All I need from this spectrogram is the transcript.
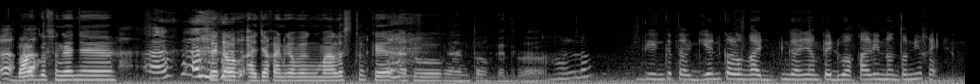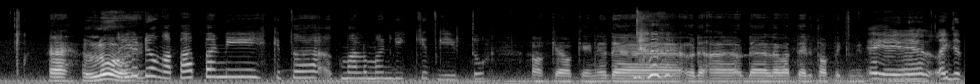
Eh, bagus enggaknya. ah. Saya kalau ajakan kamu yang males tuh kayak aduh ngantuk gitu loh. Halo, dia yang ketagihan kalau nggak nggak nyampe dua kali nontonnya kayak Eh, lu. ayo dong nggak apa-apa nih kita kemaluman dikit gitu Oke oke ini udah udah eh, udah lewat dari topik ini. eh ya, ya, ya, lanjut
